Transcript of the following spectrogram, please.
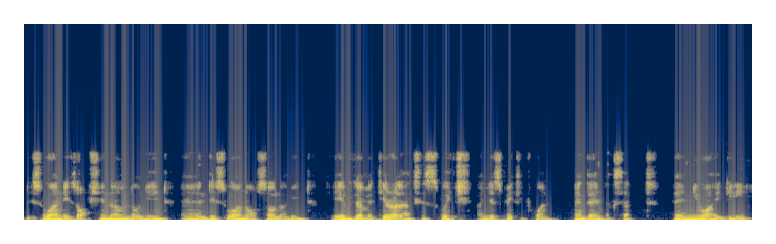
This one is optional, no need, and this one also no need. Here the material axis switch, I just make it 1 and then accept. A new ID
